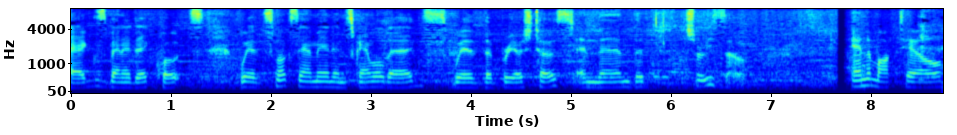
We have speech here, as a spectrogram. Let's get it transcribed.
eggs Benedict quotes with smoked salmon and scrambled eggs with the brioche toast, and then the chorizo and a mocktail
